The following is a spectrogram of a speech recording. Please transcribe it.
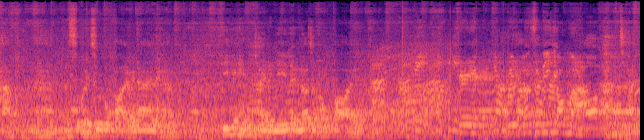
ค่ะครับนะฮะแต่สวยสู้น้องปอยไม่ได้เลยครับ ที่ไม่เห็นใครในนี้เลยนอกจากน้องปอยเกรดเป็นรสนิยมเหรออ๋อครับอาจารย์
